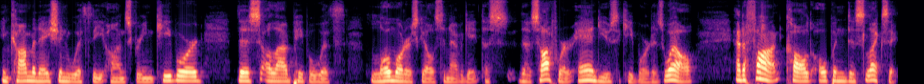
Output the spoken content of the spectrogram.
in combination with the on screen keyboard. This allowed people with low motor skills to navigate this, the software and use the keyboard as well. And a font called Open Dyslexic.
